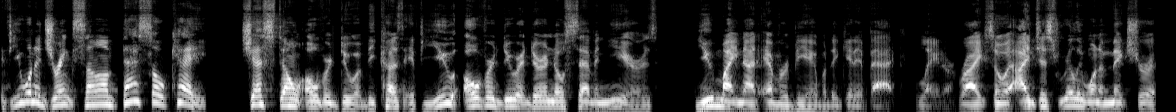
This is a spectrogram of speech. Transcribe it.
If you want to drink some, that's okay. Just don't overdo it because if you overdo it during those seven years, you might not ever be able to get it back later, right? So I just really want to make sure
